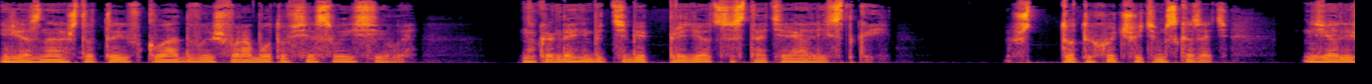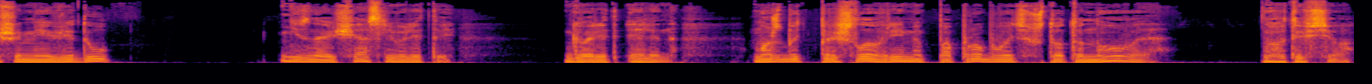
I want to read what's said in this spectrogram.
Я знаю, что ты вкладываешь в работу все свои силы. Но когда-нибудь тебе придется стать реалисткой. Что ты хочешь этим сказать? Я лишь имею в виду... Не знаю, счастлива ли ты, — говорит Эллен. Может быть, пришло время попробовать что-то новое? Вот и все.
